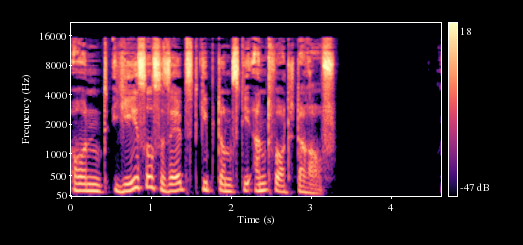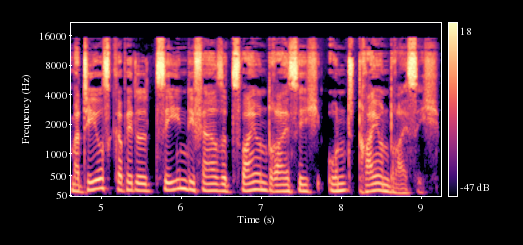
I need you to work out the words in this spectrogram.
Und Jesus selbst gibt uns die Antwort darauf. Matthäus Kapitel 10, die Verse 32 und 33.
